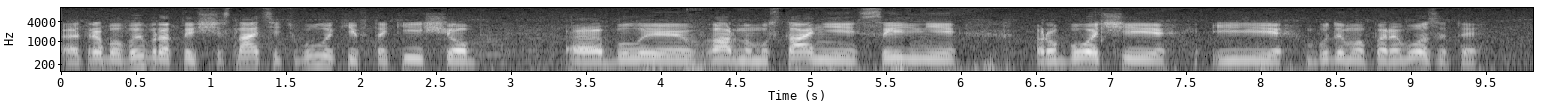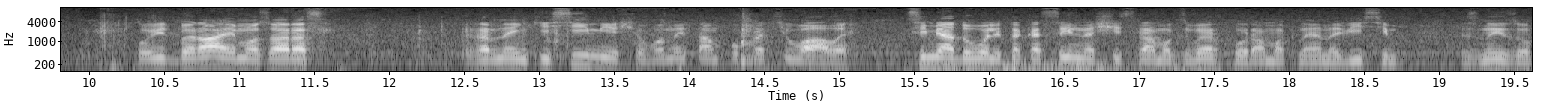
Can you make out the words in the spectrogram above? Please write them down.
Е, Треба вибрати 16 вуликів, такі, щоб е, були в гарному стані, сильні, робочі і будемо перевозити. Повідбираємо зараз гарненькі сім'ї, щоб вони там попрацювали. Сім'я доволі така сильна, 6 рамок зверху, рамок, мабуть, 8 знизу.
